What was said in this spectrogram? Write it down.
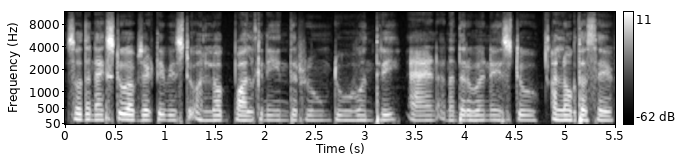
So the next two objective is to unlock balcony in the room 213 and another one is to unlock the safe.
